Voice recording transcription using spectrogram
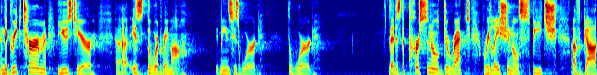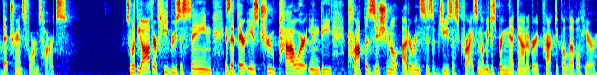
And the Greek term used here uh, is the word rhema. It means his word, the word. That is the personal, direct, relational speech of God that transforms hearts. So, what the author of Hebrews is saying is that there is true power in the propositional utterances of Jesus Christ. And let me just bring that down to a very practical level here.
